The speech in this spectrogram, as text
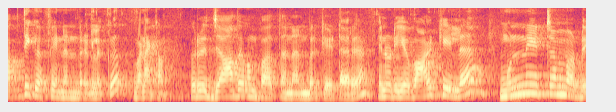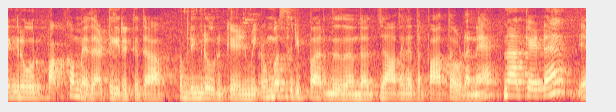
பக்தி கஃபே நண்பர்களுக்கு வணக்கம். ஒரு ஜாதகம் பார்த்த நண்பர் கேட்டார் என்னுடைய வாழ்க்கையில் முன்னேற்றம் அப்படிங்கிற ஒரு பக்கம் ஏதாட்டி இருக்குதா? அப்படிங்கிற ஒரு கேள்வி. ரொம்ப சிரிப்பாக இருந்தது அந்த ஜாதகத்தை பார்த்த உடனே. நான் கேட்டேன் "எ-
